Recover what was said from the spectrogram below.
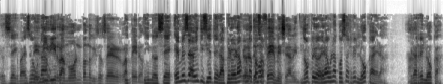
No sé, parece De una... Didi Ramón cuando quiso ser rapero. Y, y no sé, MSA27 era, pero era pero una cosa... fe MSA 27. No, pero era una cosa re loca, era. Ah. Era re loca.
